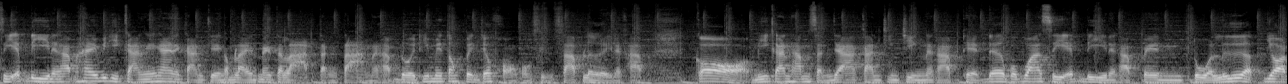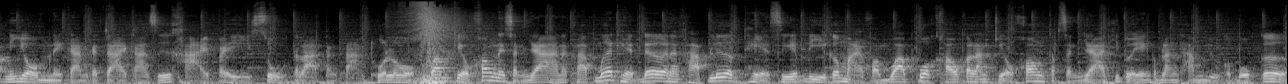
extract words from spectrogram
CFD นะครับให้วิธีการง่าย ๆ ในการเก็งกำไรในตลาดต่างๆนะครับโดยที่ไม่ต้องเป็นเจ้าของของสินทรัพย์เลยนะครับก็มีการทำสัญญากันจริงๆนะครับเทรดเดอร์พบว่า CFD นะครับเป็นตัวเลือกยอดนิยมในการกระจายการซื้อขายไปสู่ตลาดต่างๆ ทั่วโลก ความเกี่ยวข้องในสัญญานะครับเมื่อเทรดเดอร์นะครับเลือกเทรด CFD ก็หมายความว่าพวกเขากำลังเกี่ยวข้องกับสัญญาที่ตัวเองกำลังทำอยู่กับโบรกเกอร์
